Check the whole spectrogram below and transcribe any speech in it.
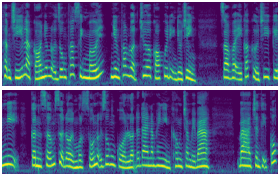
thậm chí là có những nội dung phát sinh mới nhưng pháp luật chưa có quy định điều chỉnh. Do vậy, các cử tri kiến nghị cần sớm sửa đổi một số nội dung của luật đất đai năm 2013 Bà Trần Thị Cúc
